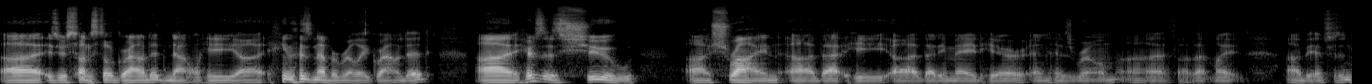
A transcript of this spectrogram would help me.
Uh, is your son still grounded? No, he uh, he was never really grounded. Uh, here's his shoe uh, shrine uh, that he uh, that he made here in his room. I thought that might be interesting.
